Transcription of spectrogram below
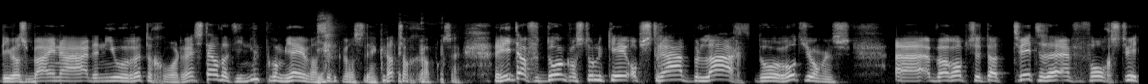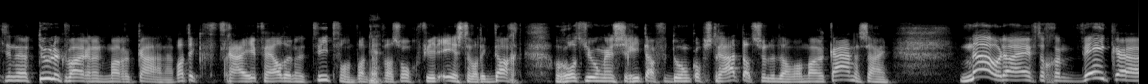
Die was bijna de nieuwe Rutte geworden. Stel dat hij nu premier was, zit ik wel eens denken. Dat zou grappig zijn. Rita Verdonk was toen een keer op straat belaagd door rotjongens. Eh, waarop ze dat twitterden en vervolgens twitterden natuurlijk waren het Marokkanen. Wat ik vrij verhelderende tweet vond. Want dat was ongeveer het eerste wat ik dacht. Rotjongens, Rita Verdonk op straat, dat zullen dan wel Marokkanen zijn. Nou, daar heeft toch een week, uh,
